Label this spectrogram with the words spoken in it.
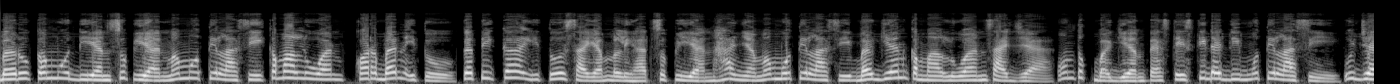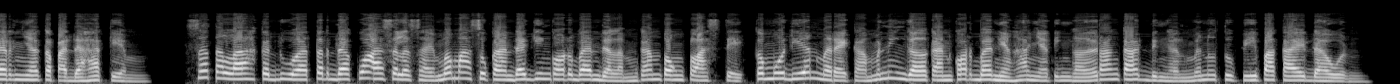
Baru kemudian Supian memutilasi kemaluan korban itu. Ketika itu saya melihat Supian hanya memutilasi bagian kemaluan saja. Untuk bagian testis tidak dimutilasi, ujarnya kepada hakim. Setelah kedua terdakwa selesai memasukkan daging korban dalam kantong plastik, kemudian mereka meninggalkan korban yang hanya tinggal rangka dengan menutupi pakai daun.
